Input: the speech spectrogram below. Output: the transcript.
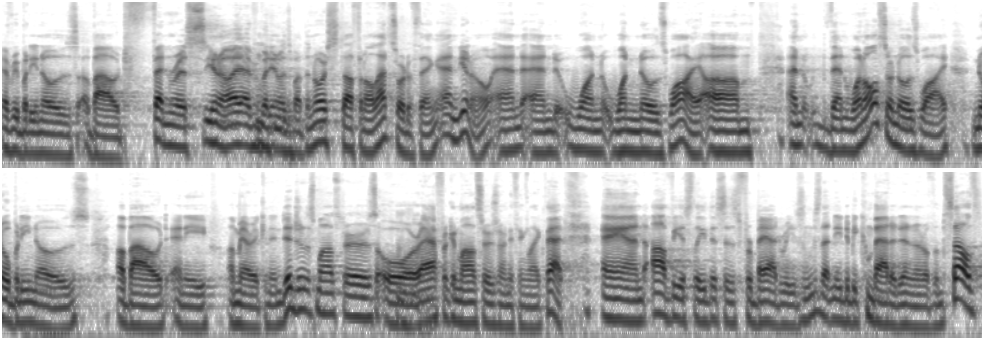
everybody knows about Fenris you know everybody knows about the Norse stuff and all that sort of thing. And you know and and one one knows why. Um, and then one also knows why nobody knows about any American indigenous monsters or African monsters or anything like that. And obviously, this is for bad reasons that need to be combated in and of themselves,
